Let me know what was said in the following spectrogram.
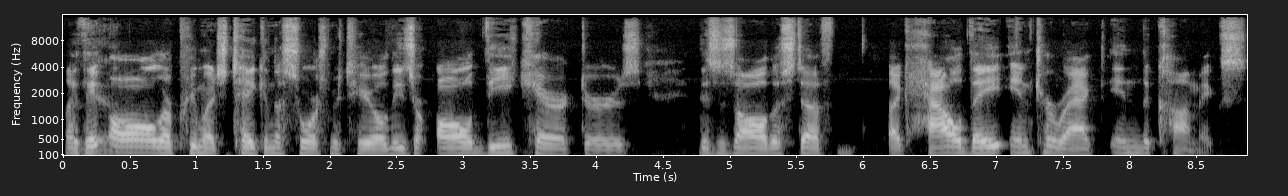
like they Yeah. all are pretty much taking the source material. These are all the characters. This is all the stuff like how they interact in the comics.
